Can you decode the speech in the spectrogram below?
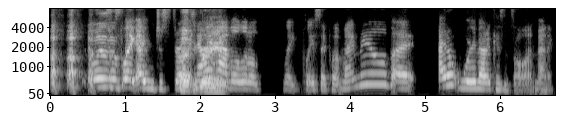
it was just like I just throw That's it. Now great. I have a little like place I put my mail, but I don't worry about it because it's all automatic.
